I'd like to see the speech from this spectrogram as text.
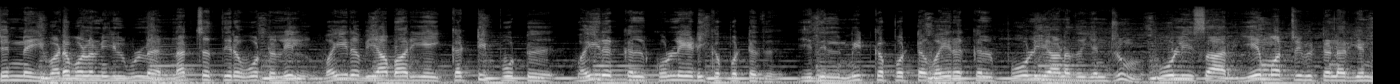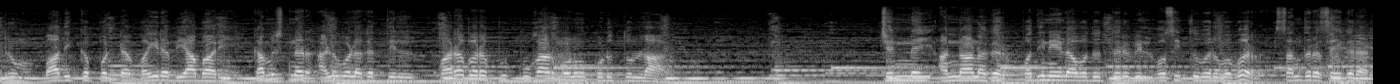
சென்னை வடபழனியில் உள்ள நட்சத்திர ஓட்டலில் வைர வியாபாரியை கட்டி போட்டு வைரக்கல் கொள்ளையடிக்கப்பட்டது. இதில் மீட்கப்பட்ட வைரக்கல் போலியானது என்றும் போலீசார் ஏமாற்றிவிட்டனர் என்றும் பாதிக்கப்பட்ட வைர வியாபாரி கமிஷனர் அலுவலகத்தில் பரபரப்பு புகார் மனு கொடுத்துள்ளார். சென்னை அண்ணாநகர் பதினேழாவது தெருவில் வசித்து வருபவர் சந்திரசேகரர்.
